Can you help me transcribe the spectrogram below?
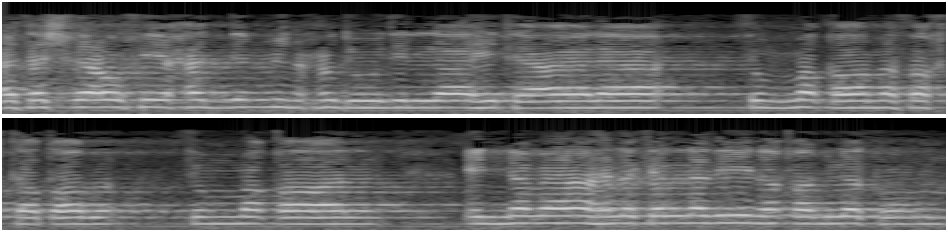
أتشفع في حد من حدود الله تعالى؟ ثم قام فاختطب ثم قال إنما أهلك الذين قبلكم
